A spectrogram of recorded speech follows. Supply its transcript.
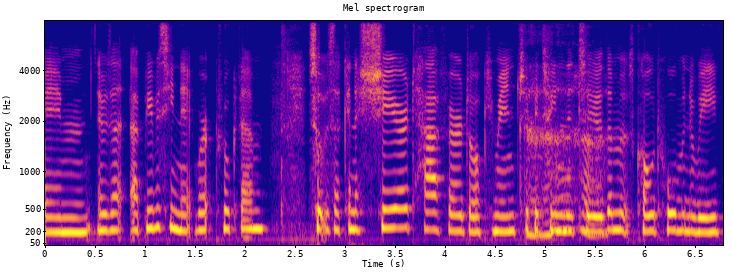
um, it was a, a BBC Network program. So it was a kind of shared half-hour documentary between the two of them. It was called Home and Away,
